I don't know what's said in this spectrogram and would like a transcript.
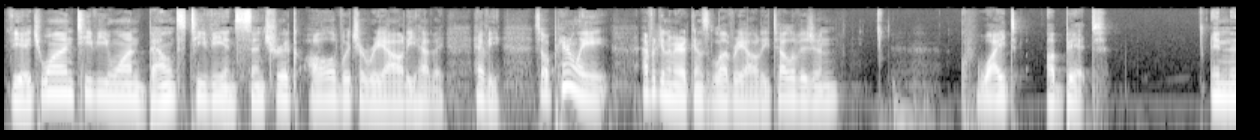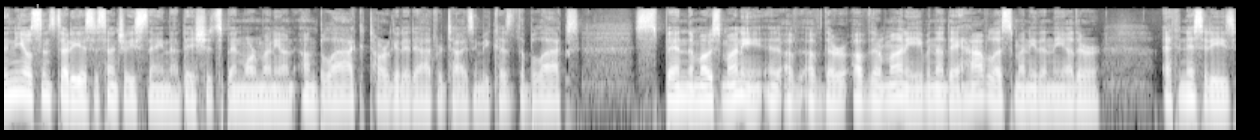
VH1, TV1, Bounce TV, and Centric, all of which are reality heavy. heavy. So apparently, African Americans love reality television quite a bit. And the Nielsen study is essentially saying that they should spend more money on, on black targeted advertising because the blacks spend the most money uh, of, of their of their money, even though they have less money than the other ethnicities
